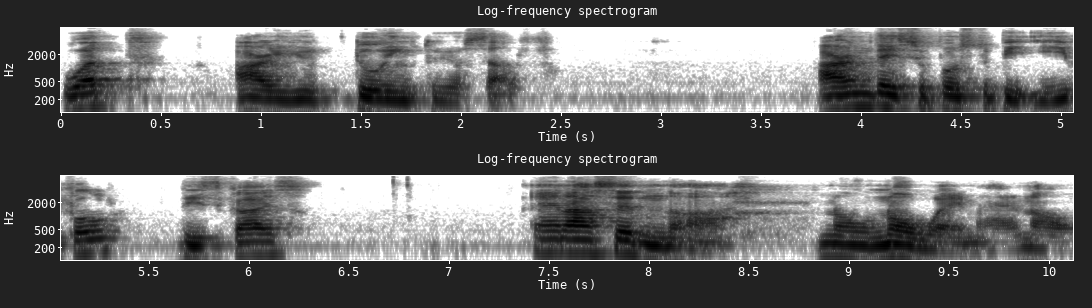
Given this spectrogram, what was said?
what are you doing to yourself? Aren't they supposed to be evil, these guys? And I said, nah, no, no way, man, no.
